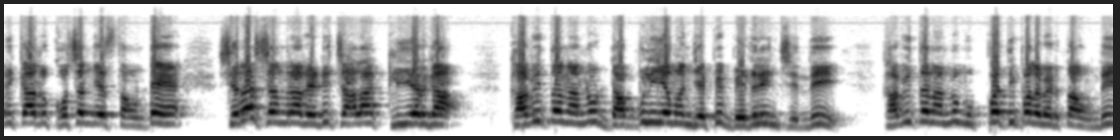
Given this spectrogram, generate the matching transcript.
అధికారులు క్వశ్చన్ చేస్తూ ఉంటే శరత్ చంద్రారెడ్డి చాలా క్లియర్గా కవిత నన్ను డబ్బులు ఇవ్వమని చెప్పి బెదిరించింది. కవిత నన్ను ముప్పతిప్పలు పెడతా ఉంది.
